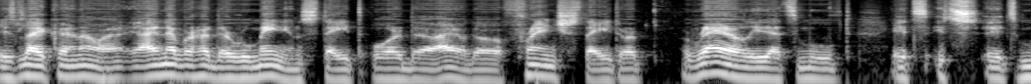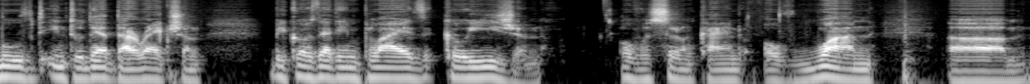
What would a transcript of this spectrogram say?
It's like you know, I, I, never heard the Romanian state or the I don't know, the French state, or rarely that's moved. It's it's it's moved into that direction because that implies cohesion of a certain kind of one um,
